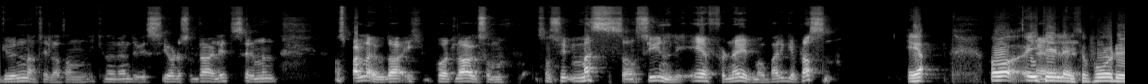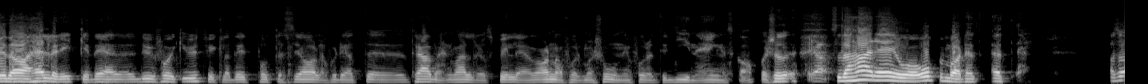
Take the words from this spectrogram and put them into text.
grunner til at han ikke nødvendigvis gjør det så bra i Eliteserien. Men han spiller jo da ikke på et lag som, som mest sannsynlig er fornøyd med å berge plassen. Ja, og i tillegg så får du da heller ikke det Du får ikke utvikla ditt potensial fordi at uh, treneren velger å spille en annen formasjon i forhold til dine egenskaper. Så, ja. så det her er jo åpenbart et, et, Altså,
